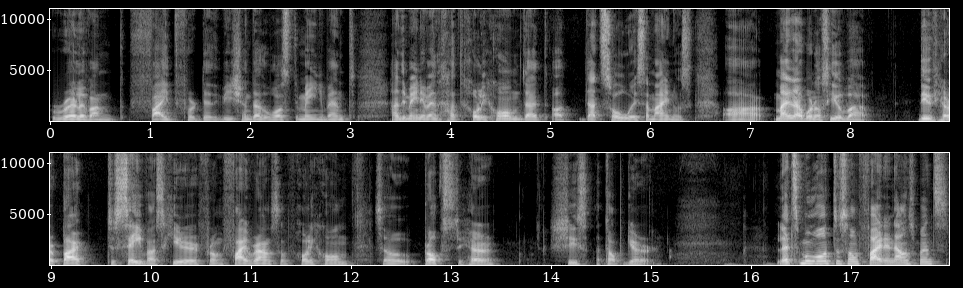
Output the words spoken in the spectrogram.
relevant fight for the division that was the main event and the main event had Holly Holm that uh, that's always a minus uh Mayra Bueno Silva did her part to save us here from five rounds of Holly Holm so props to her she's a top girl let's move on to some fight announcements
